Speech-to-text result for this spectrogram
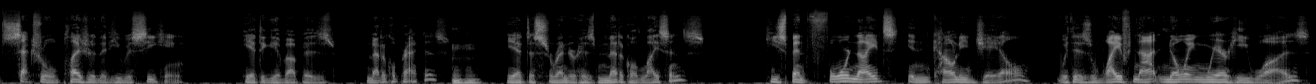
sexual pleasure that he was seeking, he had to give up his medical practice. Mm-hmm. He had to surrender his medical license. He spent four nights in county jail with his wife not knowing where he was.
